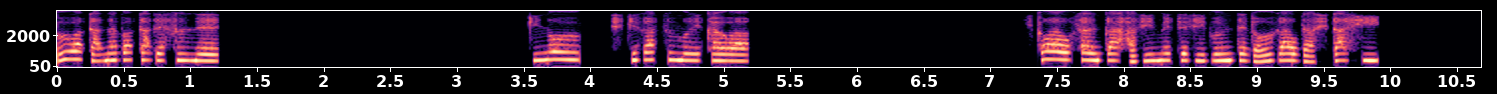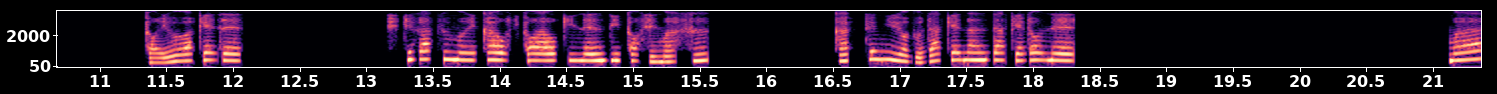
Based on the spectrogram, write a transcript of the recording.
日は七夕ですね。昨日、7月6日は、ひとあおさんが初めて自分で動画を出した日。というわけで、7月6日をひとあお記念日とします。勝手に呼ぶだけなんだけどね。まあ、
